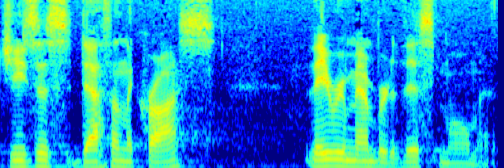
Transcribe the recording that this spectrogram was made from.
Jesus' death on the cross, they remembered this moment.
